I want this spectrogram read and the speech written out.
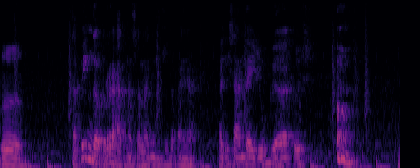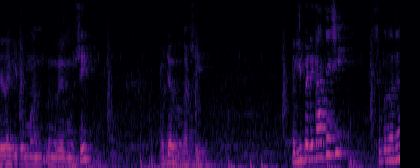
Hmm. Tapi nggak berat masalahnya maksudnya kayak lagi santai juga. Terus dia lagi demen dengerin musik. Ya udah gue kasih. Lagi PDKT sih sebenarnya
